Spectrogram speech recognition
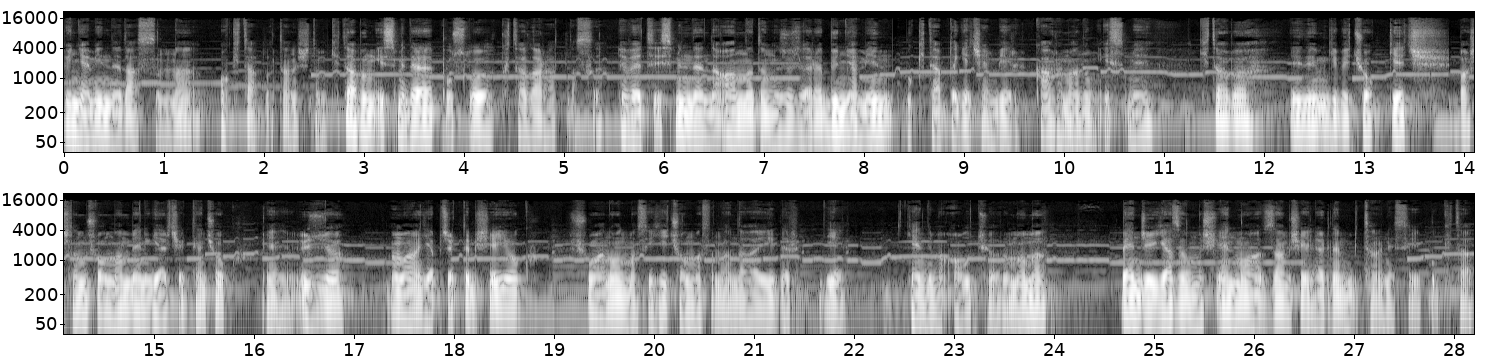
Bünyamin de aslında o kitapla tanıştım. Kitabın ismi de Puslu Kıtalar Atlası. Evet isminden de anladığınız üzere Bünyamin bu kitapta geçen bir kahramanın ismi. Kitaba dediğim gibi çok geç başlamış olmam beni gerçekten çok e, üzüyor. Ama yapacak da bir şey yok. Şu an olması hiç olmasından daha iyidir diye kendimi avutuyorum ama bence yazılmış en muazzam şeylerden bir tanesi bu kitap.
